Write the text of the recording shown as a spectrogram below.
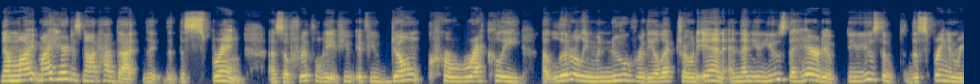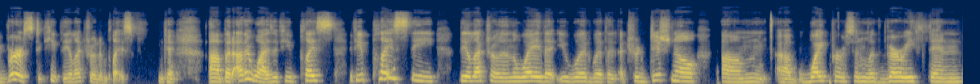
Now my my hair does not have that the the, the spring. Uh, so frequently, if you if you don't correctly, uh, literally maneuver the electrode in, and then you use the hair to you use the the spring in reverse to keep the electrode in place. Okay, uh, but otherwise, if you place if you place the the electrode in the way that you would with a, a traditional um, uh, white person with very thin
